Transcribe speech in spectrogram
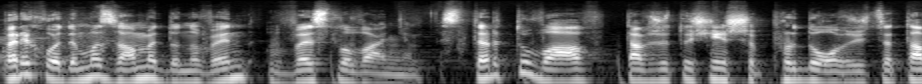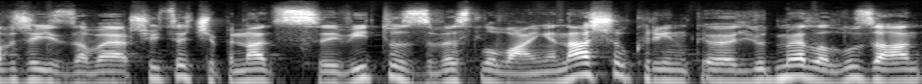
Переходимо з вами до новин веслування. Стартував, та вже точніше продовжується, та вже і завершується чемпіонат світу з веслування. Наша українка Людмила Лузан,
